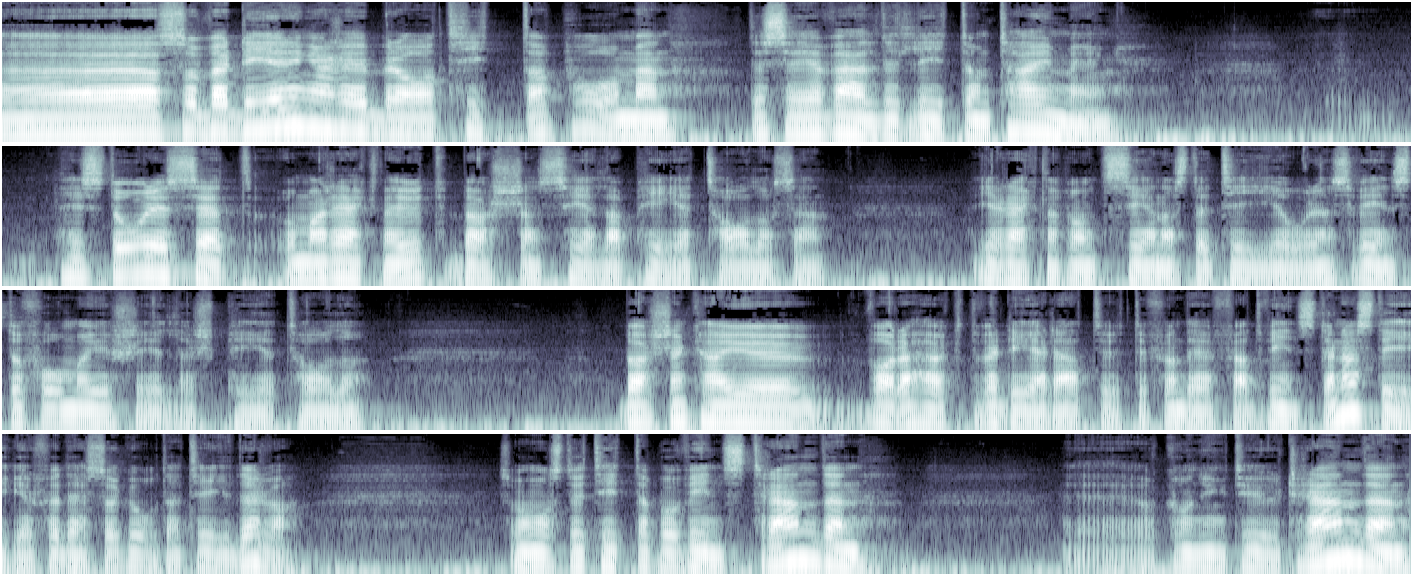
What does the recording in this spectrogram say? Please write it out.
Uh, så värderingar är bra att titta på men det säger väldigt lite om timing historiskt sett, om man räknar ut börsens hela P tal och sen räknar på de senaste tio årens vinst, då får man ju Schillers P tal och Börsen kan ju vara högt värderat utifrån det för att vinsterna stiger för det är så goda tider. Va? Så man måste titta på vinsttrenden eh, och konjunkturtrenden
